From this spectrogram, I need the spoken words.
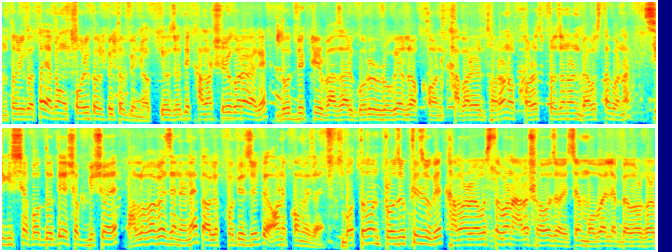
আন্তরিকতা এবং পরিকল্পিত বিনিয়োগ। কেউ যদি খামার শুরু করার আগে দুধ বিক্রির বাজার, গরুর রোগের লক্ষণ, খাবারের ধরন ও খরচ প্রজনন ব্যবস্থাপনা, চিকিৎসা পদ্ধতি এসব বিষয়ে ভালোভাবে জেনে নেয়, তাহলে ক্ষতির ঝুঁকি অনেক কমে যায়। বর্তমান প্রযুক্তি যুগে খামার ব্যবস্থাপনা আরও সহজ হয়েছে। মোবাইল অ্যাপ ব্যবহার করে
